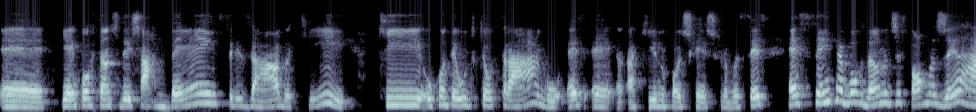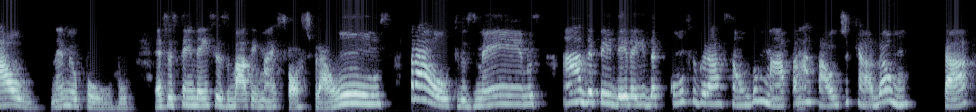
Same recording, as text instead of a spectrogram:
É, e é importante deixar bem frisado aqui que o conteúdo que eu trago é, é, aqui no podcast para vocês é sempre abordando de forma geral, né, meu povo? Essas tendências batem mais forte para uns, para outros menos, a depender aí da configuração do mapa natal de cada um, tá?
